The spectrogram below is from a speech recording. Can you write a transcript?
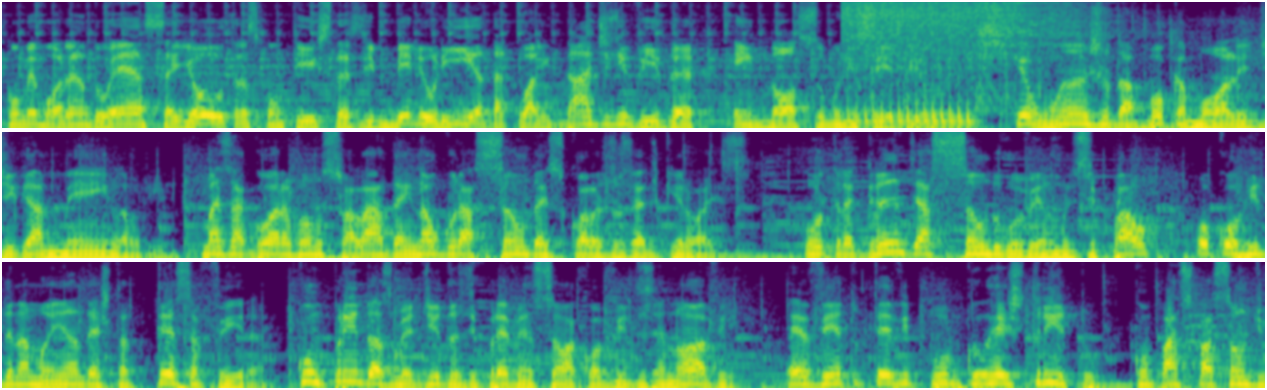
comemorando essa e outras conquistas de melhoria da qualidade de vida em nosso município. Que um anjo da boca mole diga amém, Lauri. Mas agora vamos falar da inauguração da Escola José de Queiroz. Outra grande ação do governo municipal ocorrida na manhã desta terça-feira. Cumprindo as medidas de prevenção à Covid-19, evento teve público restrito, com participação de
